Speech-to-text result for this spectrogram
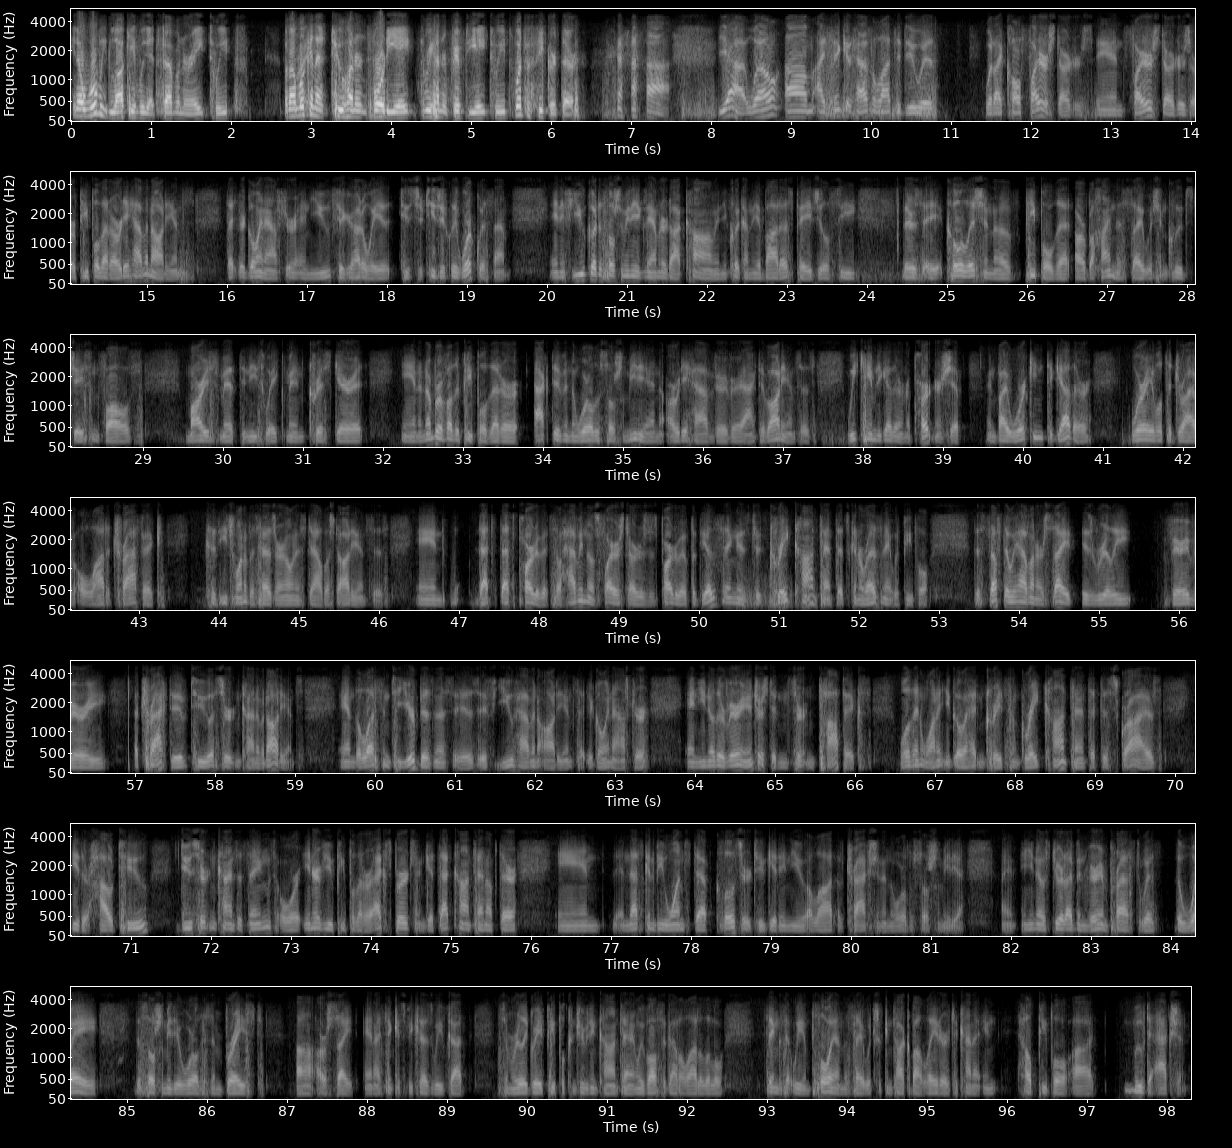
You know, we'll be lucky if we get seven or eight tweets, but I'm looking at 248, 358 tweets. What's the secret there? yeah, well, um, I think it has a lot to do with what I call fire starters. And fire starters are people that already have an audience that you're going after, and you figure out a way to strategically work with them. And if you go to socialmediaexaminer.com and you click on the About Us page, you'll see there's a coalition of people that are behind this site, which includes Jason Falls, Mari Smith, Denise Wakeman, Chris Garrett, and a number of other people that are active in the world of social media and already have very, very active audiences. We came together in a partnership, and by working together, we're able to drive a lot of traffic because each one of us has our own established audiences, and that's that's part of it. So having those fire starters is part of it. But the other thing is to create content that's going to resonate with people. The stuff that we have on our site is really very, very attractive to a certain kind of an audience. And the lesson to your business is if you have an audience that you're going after and you know they're very interested in certain topics, well, then why don't you go ahead and create some great content that describes either how to do certain kinds of things or interview people that are experts and get that content up there and and that's going to be one step closer to getting you a lot of traction in the world of social media. And, and you know, Stuart, I've been very impressed with the way the social media world has embraced uh, our site, and I think it's because we've got some really great people contributing content, and we've also got a lot of little things that we employ on the site, which we can talk about later, to kind of help people uh, move to action.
